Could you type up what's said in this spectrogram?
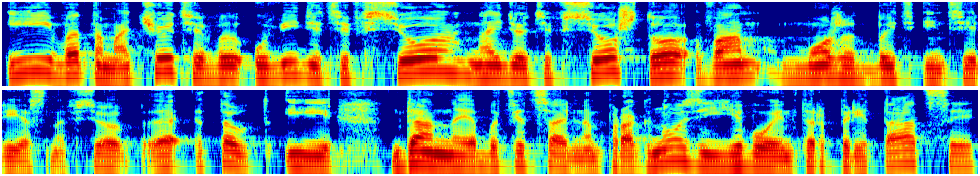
и в этом отчете вы увидите все, найдете все, что вам может быть интересно. Все, э, это вот и данные об официальном прогнозе, его интерпретации,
